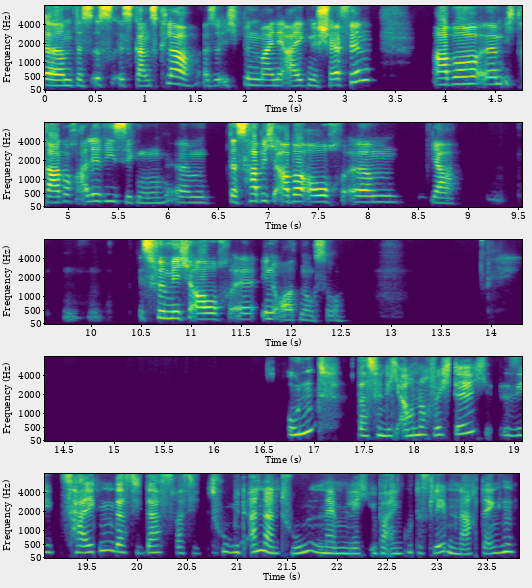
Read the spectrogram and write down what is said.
Ähm, das ist, ist ganz klar. Also ich bin meine eigene Chefin, aber ähm, ich trage auch alle Risiken. Ähm, das habe ich aber auch, ähm, ja, ist für mich auch äh, in Ordnung so. Und das finde ich auch noch wichtig. Sie zeigen, dass sie das, was sie tu mit anderen tun, nämlich über ein gutes Leben nachdenken,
